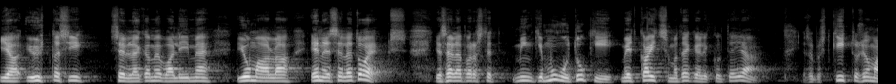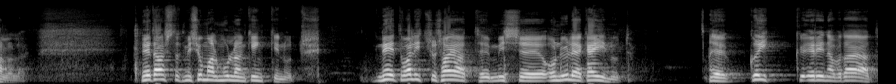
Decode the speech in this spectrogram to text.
ja ühtlasi sellega me valime Jumala enesele toeks. ja sellepärast, et mingi muu tugi meid kaitsma tegelikult ei jää. ja seepärast kiitus Jumalale. Need aastad, mis Jumal mulle on kinkinud, need valitsusajad, mis on üle käinud, kõik kõik erinevad ajad,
